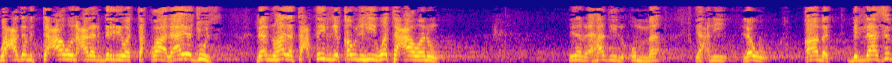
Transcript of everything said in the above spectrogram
وعدم التعاون على البر والتقوى لا يجوز لأن هذا تعطيل لقوله وتعاونوا. إذا هذه الأمة يعني لو قامت باللازم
